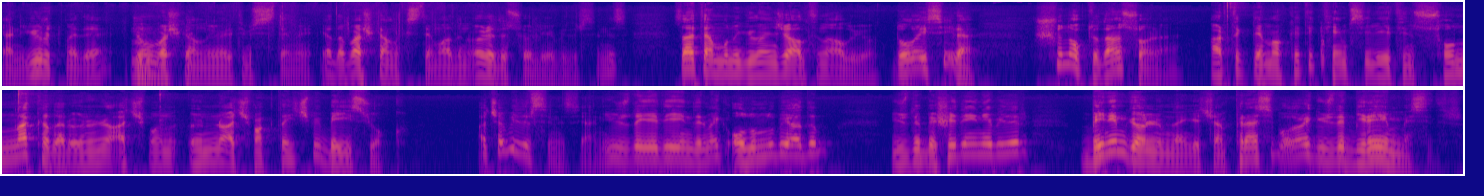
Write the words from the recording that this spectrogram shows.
Yani yürütmede Cumhurbaşkanlığı yönetim sistemi ya da başkanlık sistemi adını öyle de söyleyebilirsiniz. Zaten bunu güvence altına alıyor. Dolayısıyla şu noktadan sonra artık demokratik temsiliyetin sonuna kadar önünü açmanın önünü açmakta hiçbir beis yok. Açabilirsiniz yani. %7'ye indirmek olumlu bir adım. %5'e de inebilir. Benim gönlümden geçen prensip olarak %1'e inmesidir.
